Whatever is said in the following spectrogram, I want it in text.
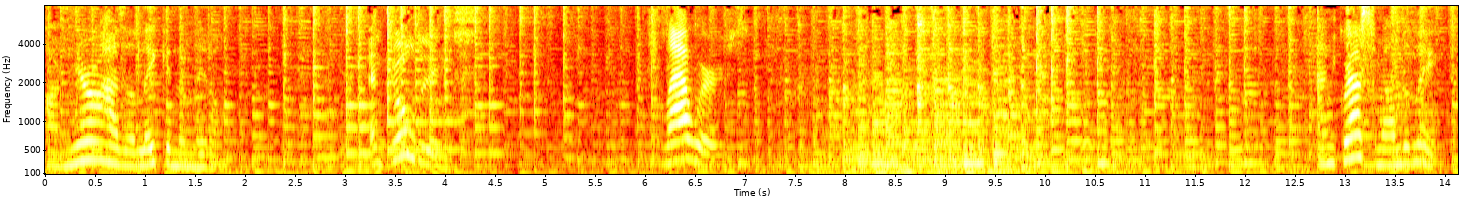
Our mural has a lake in the middle. And buildings. Flowers. And grass around the lake.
